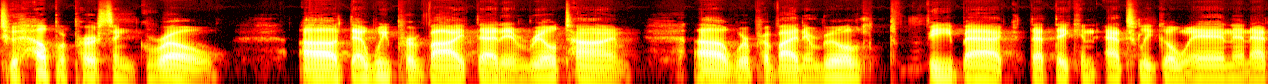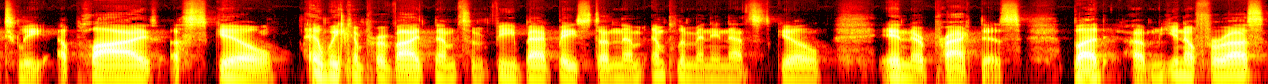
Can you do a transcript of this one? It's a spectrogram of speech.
to help a person grow, uh, that we provide that in real time. Uh, we're providing real feedback that they can actually go in and actually apply a skill and we can provide them some feedback based on them implementing that skill in their practice. But, um, you know, for us,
